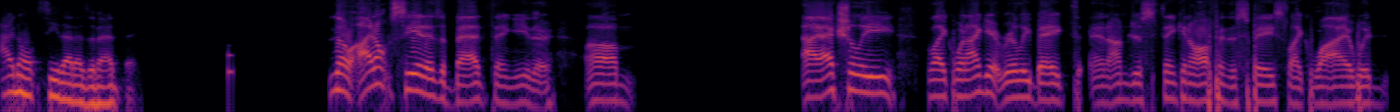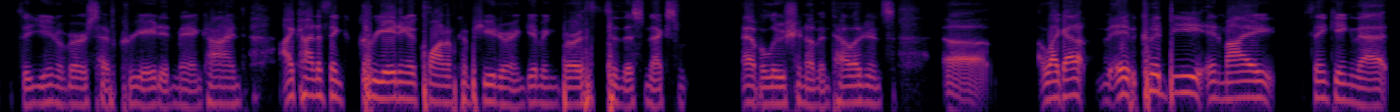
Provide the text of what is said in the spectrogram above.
I don't see that as a bad thing. No, I don't see it as a bad thing either. Um, I actually like when I get really baked and I'm just thinking off in the space, like why would the universe have created mankind? I kind of think creating a quantum computer and giving birth to this next evolution of intelligence, uh, like I, it could be in my thinking that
